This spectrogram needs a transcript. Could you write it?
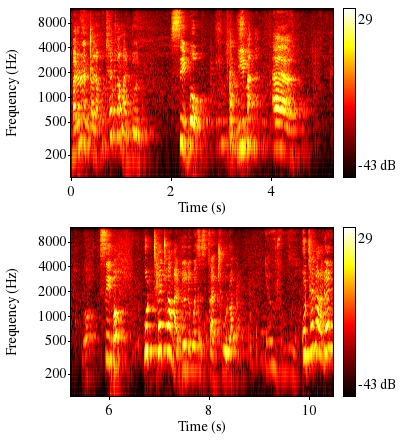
Bantwana ndixelela, kuthethwa ngantoni? Sibo, yima, um. Sibo, kuthethwa ngantoni kwesi sicatshulwa? Ngemvula. Kuthethwa ngantoni?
